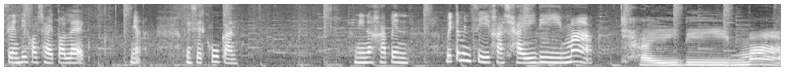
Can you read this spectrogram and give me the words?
เซนที่เขาใช้ตอนแรก เนี่ย เป็นเซตคู่กัน อันนี้นะคะเป็นวิตามินซีค่ะใช้ดีมาก ใช้ดีมาก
